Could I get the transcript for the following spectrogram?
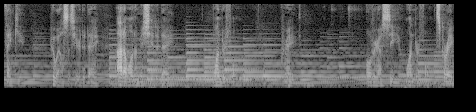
Thank you. Who else is here today? I don't want to miss you today. Wonderful. Great. Over here, I see you. Wonderful. It's great.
